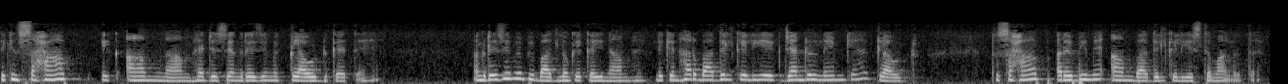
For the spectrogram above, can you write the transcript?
لیکن صحاب ایک عام نام ہے، جسے انگریزی میں کلاؤڈ کہتے ہیں۔ انگریزی میں بھی بادلوں کے کئی نام ہیں، لیکن ہر بادل کے لیے ایک جنرل نیم کیا ہے؟ کلاؤڈ۔ تو صحاب عربی میں عام بادل کے لیے استعمال ہوتا ہے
